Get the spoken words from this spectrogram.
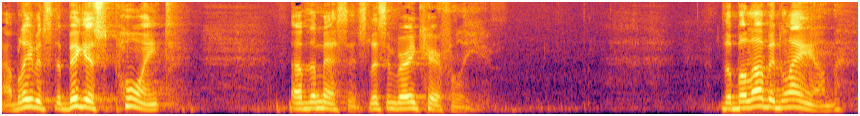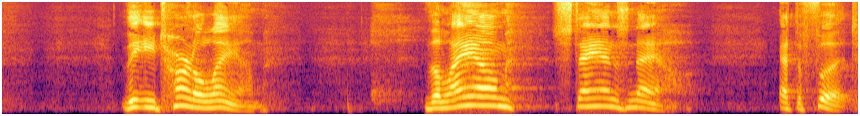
I believe it's the biggest point of the message. Listen very carefully. The beloved Lamb, the eternal Lamb, the Lamb stands now at the foot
